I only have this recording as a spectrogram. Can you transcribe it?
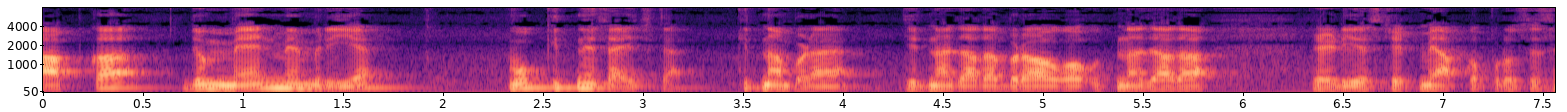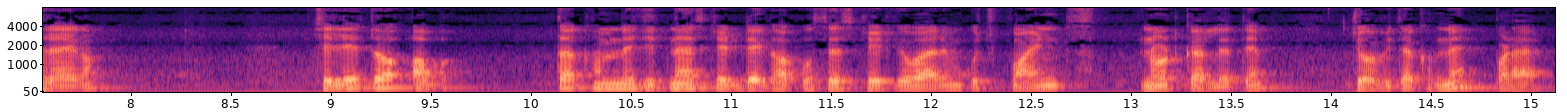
आपका जो मेन मेमोरी है, वो कितने साइज़ का है, कितना बड़ा है। जितना ज़्यादा बड़ा होगा, उतना ज़्यादा रेडियो स्टेट में आपका प्रोसेस रहेगा। चलिए तो अब तक हमने जितना स्टेट देखा, उस स्टेट के बारे में कुछ पॉइंट्स नोट कर लेते हैं, जो अभी तक हमने पढ़ा है।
